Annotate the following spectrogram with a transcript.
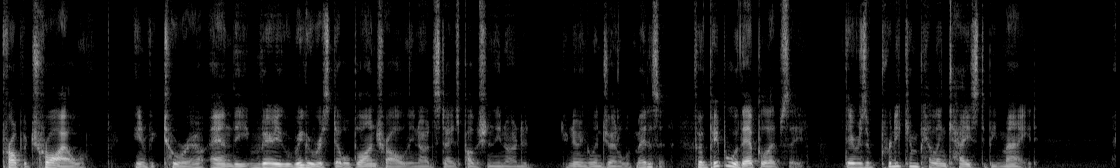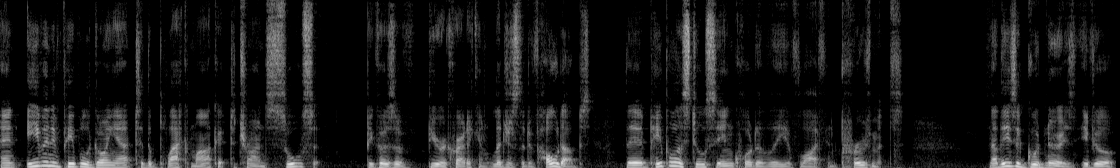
proper trial in Victoria and the very rigorous double blind trial in the United States published in the United New England Journal of Medicine. For people with epilepsy, there is a pretty compelling case to be made. And even if people are going out to the black market to try and source it because of bureaucratic and legislative holdups, the people are still seeing quality of life improvements. Now, these are good news if you're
